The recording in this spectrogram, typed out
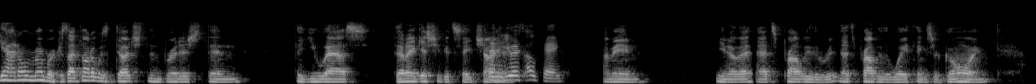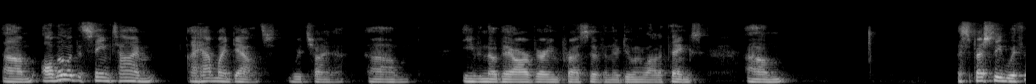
Yeah, I don't remember because I thought it was Dutch, then British, then the U.S. Then I guess you could say Then China. the U.S. Okay. I mean, you know that that's probably the that's probably the way things are going. Um, although at the same time, I have my doubts with China, um, even though they are very impressive and they're doing a lot of things. Um, especially with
